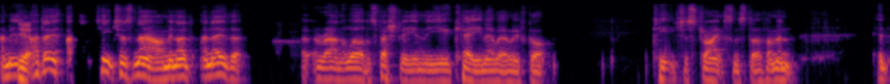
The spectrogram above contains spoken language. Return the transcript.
I mean, yeah. I don't I teachers now. I mean, I, I know that around the world, especially in the UK, you know, where we've got teacher strikes and stuff. I mean, it,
